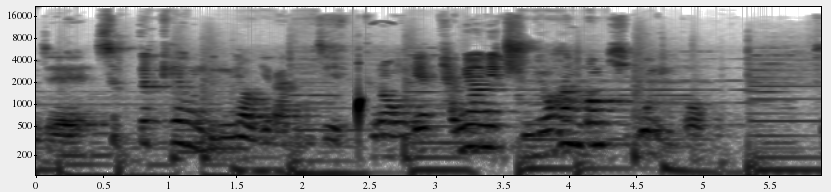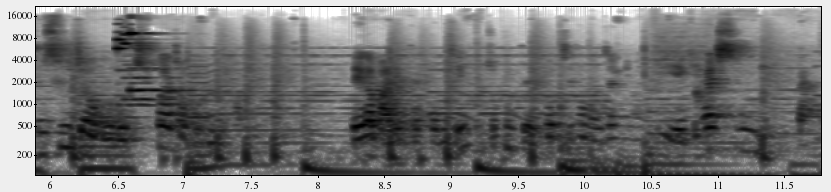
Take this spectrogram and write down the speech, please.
이제 습득해온 능력이라든지 그런 게 당연히 중요한 건 기본인 거고 부수적으로 추가적으로 내가 많이 될 건지 조금 될 건지는 원장님한테 얘기할 수는 있다.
